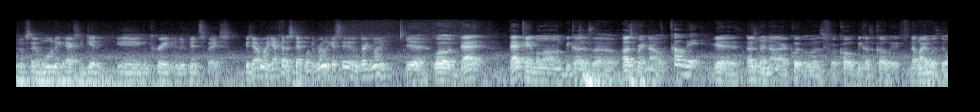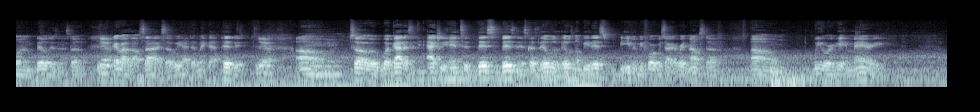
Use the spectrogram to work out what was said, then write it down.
what I'm saying? Want to actually get and create an event space? Because y'all, like, y'all could have stepped with the run. Like I said, it was great money. Yeah. Well, that that came along because uh, us renting out. COVID. Yeah, us renting out our equipment was for COVID because of COVID. Nobody Mhm. was doing buildings and stuff. Yeah. Everybody was outside, so we had to make that pivot. Yeah. Um, So what got us actually into this business because it was it was gonna be this even before we started renting out stuff. Um, we were getting married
